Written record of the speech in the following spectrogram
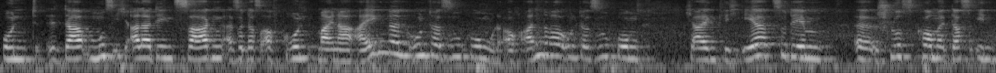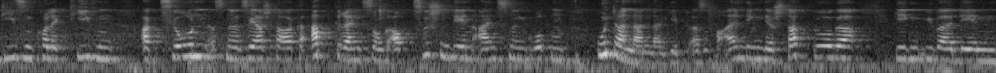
Und äh, da muss ich allerdings sagen, also dass aufgrund meiner eigenen Untersuchung und auch anderer Untersuchungen ich eigentlich eher zu dem äh, Schluss komme, dass in diesen kollektiven Aktionen es eine sehr starke Abgrenzung auch zwischen den einzelnen Gruppen untereinander gibt. Also vor allen Dingen der Stadtbürger gegenüber den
